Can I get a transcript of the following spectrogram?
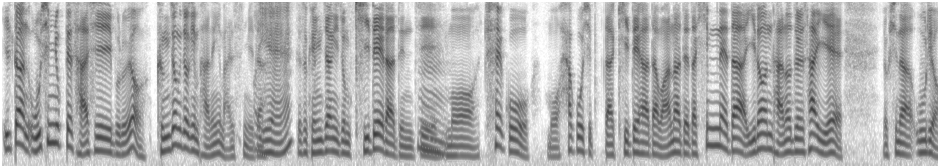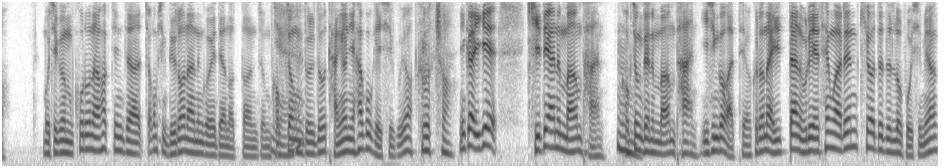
일단 56대 40으로요. 긍정적인 반응이 많습니다. 예. 그래서 굉장히 좀 기대라든지 음. 뭐 최고 뭐 하고 싶다, 기대하다, 완화되다, 힘내다 이런 단어들 사이에 역시나 우려 뭐 지금 코로나 확진자 조금씩 늘어나는 거에 대한 어떤 좀 예. 걱정들도 예. 당연히 하고 계시고요. 그렇죠. 그러니까 이게 기대하는 마음 반, 음. 걱정되는 마음 반이신 것 같아요. 그러나 일단 우리의 생활은 키워드들로 보시면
